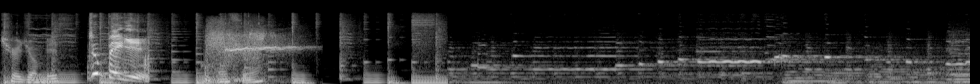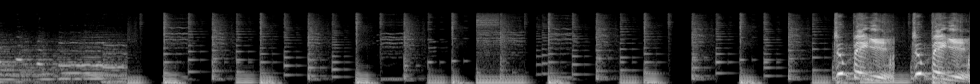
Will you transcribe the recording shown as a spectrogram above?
Kill zombies? 쭈빼기! Answer. 쭈빼기! 쭈빼기!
